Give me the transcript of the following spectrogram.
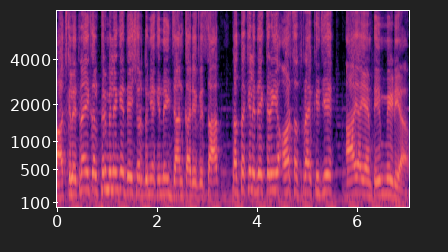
आज के लिए इतना ही। कल फिर मिलेंगे देश और दुनिया की नई जानकारियों के साथ। तब तक के लिए देखते रहिए और सब्सक्राइब कीजिए आई आई एम मीडिया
